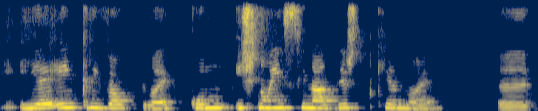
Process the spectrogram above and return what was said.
e é, é, incrível, não é? Como isto não é ensinado desde pequeno, não é? Uh,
